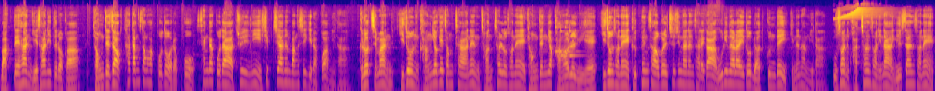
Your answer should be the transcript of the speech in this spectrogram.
막대한 예산이 들어가 경제적 타당성 확보도 어렵고 생각보다 추진이 쉽지 않은 방식이라고 합니다. 그렇지만 기존 강역에 정차하는 전철 노선의 경쟁력 강화를 위해 기존 선의 급행 사업을 추진하는 사례가 우리나라에도 몇 군데 있기는 합니다. 우선 과천선이나 일산선의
